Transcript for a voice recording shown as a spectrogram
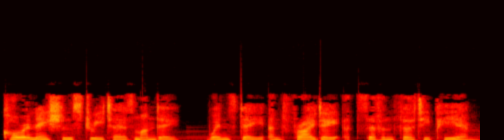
Coronation Street airs Monday, Wednesday and Friday at 7.30 p.m.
